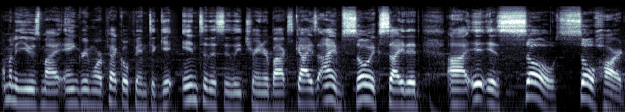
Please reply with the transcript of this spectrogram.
I'm going to use my Angry Morpeko pin to get into this Elite Trainer box. Guys, I am so excited. Uh, it is so, so hard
